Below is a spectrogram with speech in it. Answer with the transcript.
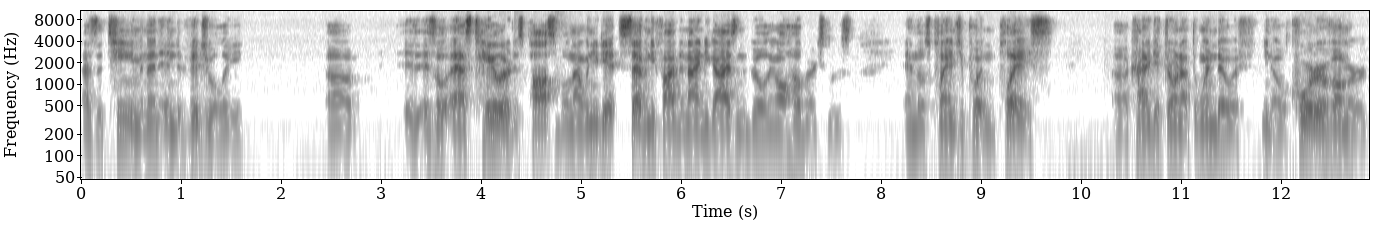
as a team and then individually uh, is, is, as tailored as possible. Now, when you get 75 to 90 guys in the building, all hell breaks loose, and those plans you put in place uh, kind of get thrown out the window if you know a quarter of them are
